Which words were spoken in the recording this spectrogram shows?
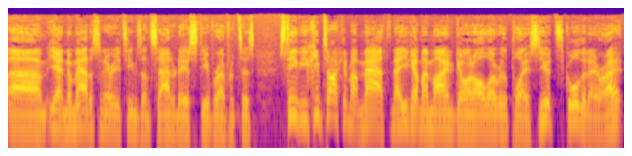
um, yeah, no Madison area teams on Saturday, as Steve references. Steve, you keep talking about math. Now you got my mind going all over the place. You at school today, right?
